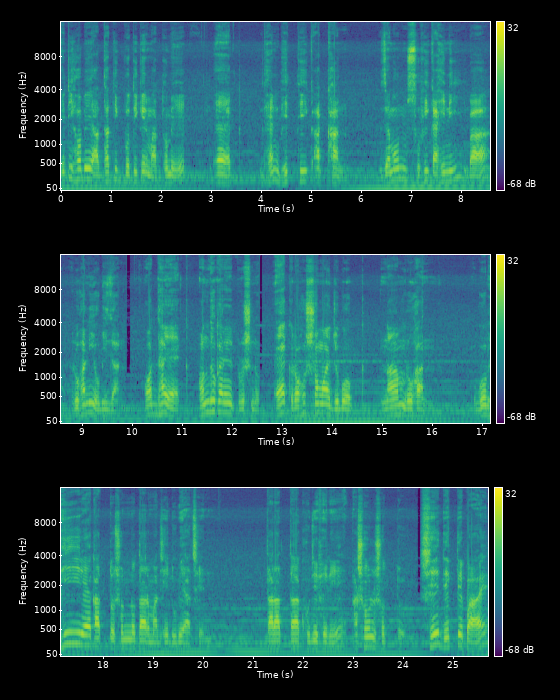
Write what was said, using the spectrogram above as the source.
এটি হবে আধ্যাত্মিক প্রতীকের মাধ্যমে এক ধ্যানভিত্তিক আখ্যান, যেমন সুফি কাহিনী বা রুহানি অভিযান। অধ্যায় এক, অন্ধকারের প্রশ্ন। এক রহস্যময় যুবক নাম রোহান। গভীর এক আত্মশূন্যতার মাঝে ডুবে আছেন। তার আত্মা খুঁজে ফেরে আসল সত্য। সে দেখতে পায়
